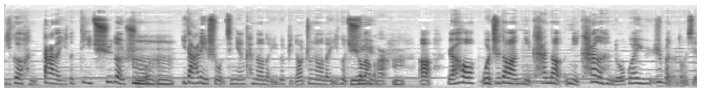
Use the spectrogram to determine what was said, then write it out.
一个很大的一个地区的书，嗯嗯，意大利是我今年看到的一个比较重要的一个区域板块，嗯啊，然后我知道你看到你看了很多关于日本的东西，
